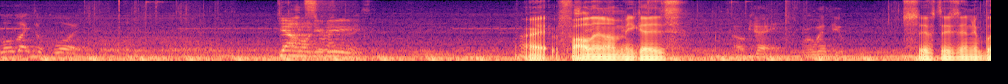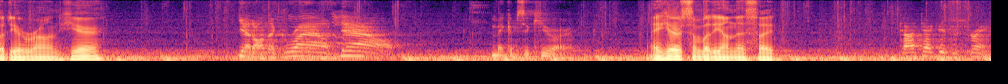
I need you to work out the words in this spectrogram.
Low light deployed. Down on your knees. All right, fall in on me, guys. Okay, we're with you. See if there's anybody around here. Get on the ground now. Make him secure. I hear somebody on this side. Contact is restrained.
